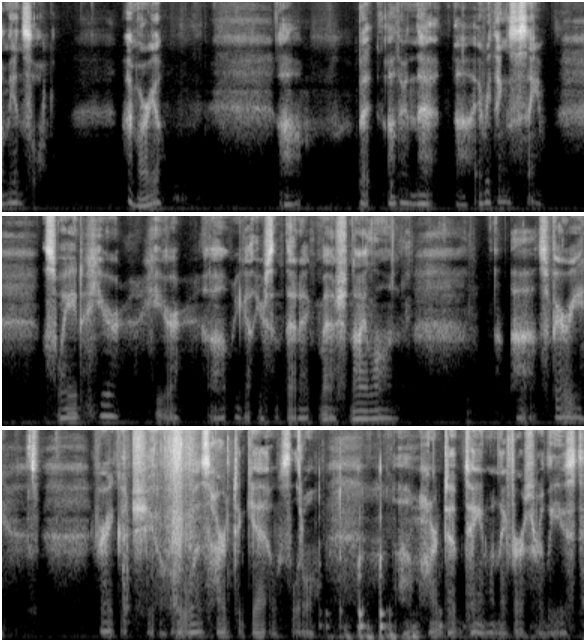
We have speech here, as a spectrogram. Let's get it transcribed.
on the insole. Hi, Mario. Um, but other than that, uh, everything's the same. The suede here, here. Uh, you got your synthetic mesh nylon. Uh, it's very, Very good shoe. It was hard to get. It was a little um, hard to obtain when they first released.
